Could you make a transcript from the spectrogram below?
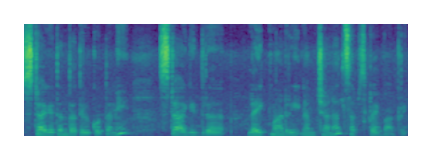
ಇಷ್ಟ ಆಗೈತೆ ಅಂತ ತಿಳ್ಕೊತಾನೆ. ಇಷ್ಟ ಆಗಿದ್ರೆ ಲೈಕ್ ಮಾಡಿರಿ, ನಮ್ಮ ಚಾನಲ್ ಸಬ್ಸ್ಕ್ರೈಬ್ ಆಗಿರಿ.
